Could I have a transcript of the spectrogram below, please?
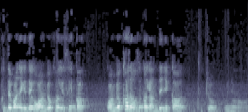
근데 만약에 내가 완벽하게 생각 완벽하다고 생각이 안 되니까 듣죠. 왜냐면 어,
